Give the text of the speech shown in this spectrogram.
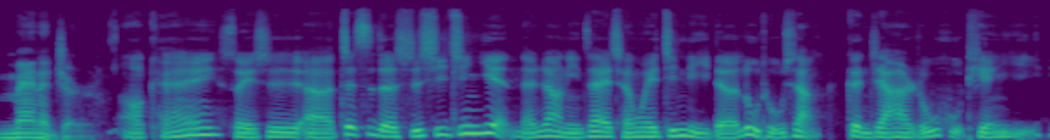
manager. OK，所以是呃，这次的实习经验能让你在成为经理的路途上更加如虎添翼。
